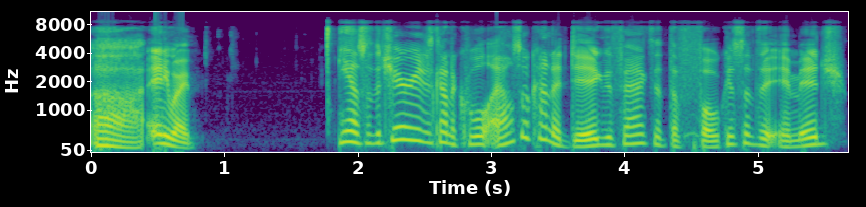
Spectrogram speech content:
Uh, anyway, Yeah, so the chariot is kind of cool. I also kind of dig the fact that the focus of the image,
